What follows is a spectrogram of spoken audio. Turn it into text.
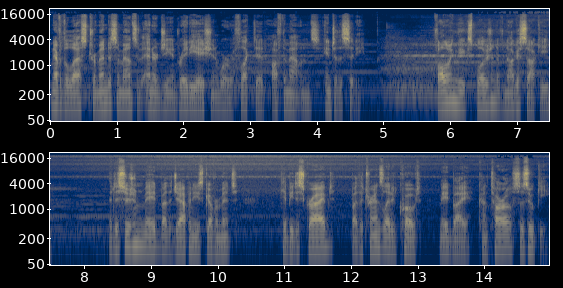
Nevertheless, tremendous amounts of energy and radiation were reflected off the mountains into the city. Following the explosion of Nagasaki, the decision made by the Japanese government can be described by the translated quote made by Kantaro Suzuki,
